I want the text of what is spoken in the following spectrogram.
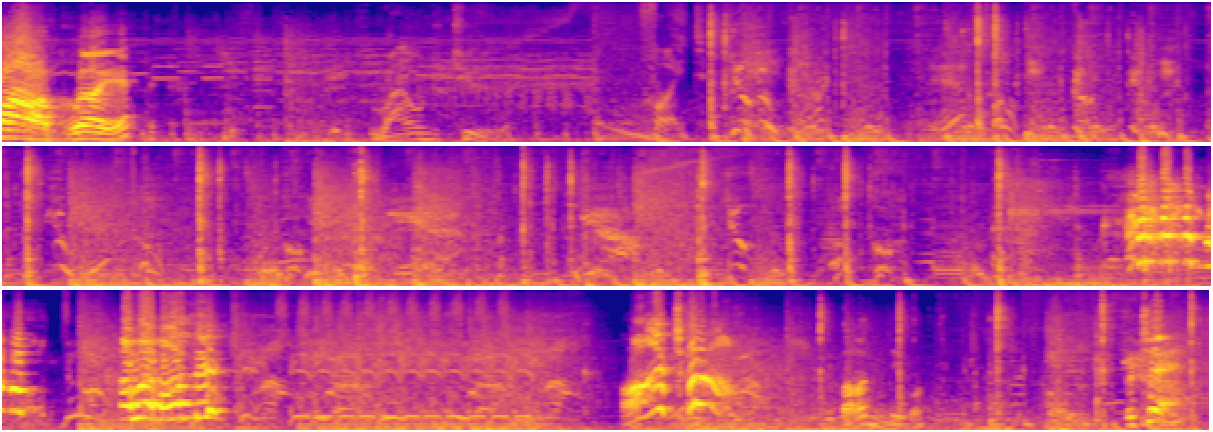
와 뭐야 얘? Round two. Fight. 아 뭐야 막았네? 아 차! 이거 막았는데 이거? 그렇지!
